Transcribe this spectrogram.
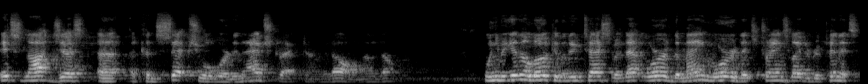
It's not just a, a conceptual word, an abstract term at all, not at all. When you begin to look in the New Testament, that word, the main word that's translated repentance,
